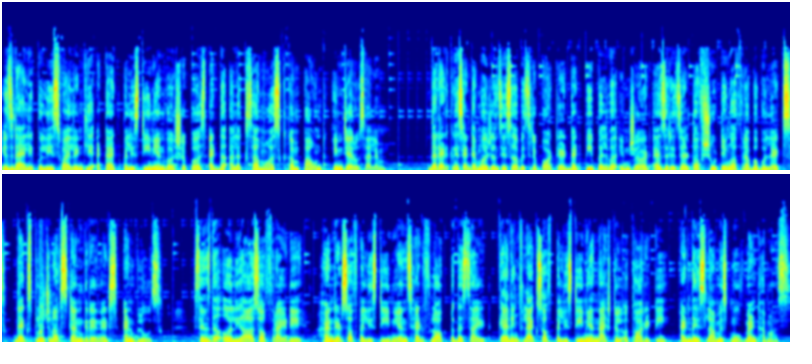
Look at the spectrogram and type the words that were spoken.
Israeli police violently attacked Palestinian worshippers at the Al Aqsa Mosque compound in Jerusalem. The Red Crescent Emergency Service reported that people were injured as a result of shooting of rubber bullets, the explosion of stun grenades, and blows. Since the early hours of Friday, hundreds of Palestinians had flocked to the site carrying flags of Palestinian National Authority and the Islamist movement Hamas.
